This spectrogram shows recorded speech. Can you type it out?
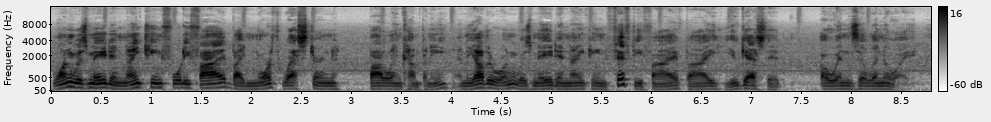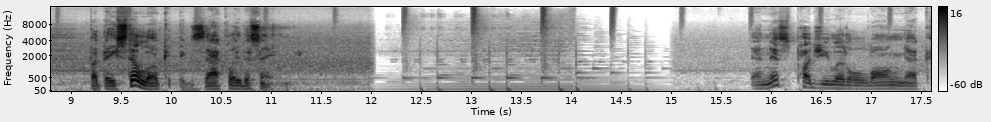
one was made in 1945 by Northwestern Bottling Company, and the other one was made in 1955 by, you guessed it, Owens, Illinois. But they still look exactly the same. And this pudgy little long neck,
